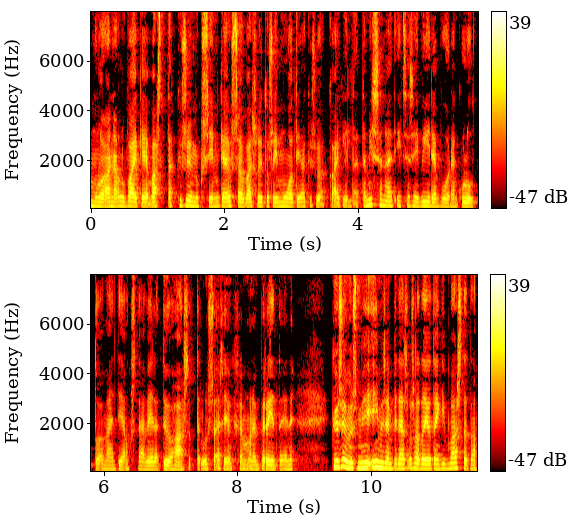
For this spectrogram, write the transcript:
mulla on aina ollut vaikea vastata kysymyksiin, mikä jossain vaiheessa oli tosi muotia kysyä kaikilta, että missä näet itsesi viiden vuoden kuluttua. Mä en tiedä, onko tämä vielä työhaastatteluissa esimerkiksi semmoinen perinteinen kysymys, mihin ihmisen pitäisi osata jotenkin vastata.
